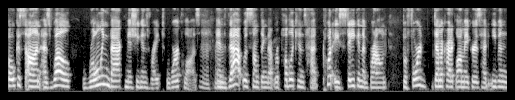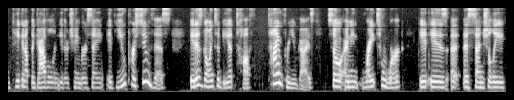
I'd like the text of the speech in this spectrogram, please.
focused on as well rolling back Michigan's right to work laws. Mm-hmm. And that was something that Republicans had put a stake in the ground before Democratic lawmakers had even taken up the gavel in either chamber, saying, if you pursue this, it is going to be a tough time for you guys. So, I mean, right to work, it is uh, essentially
